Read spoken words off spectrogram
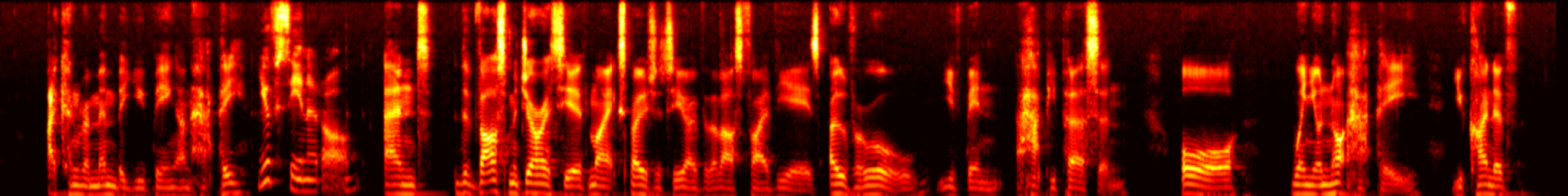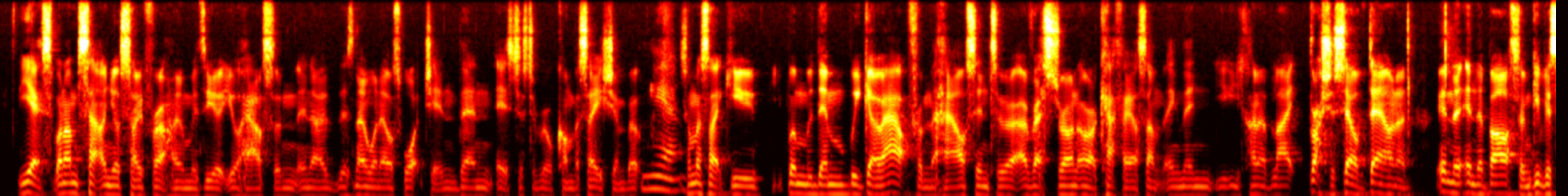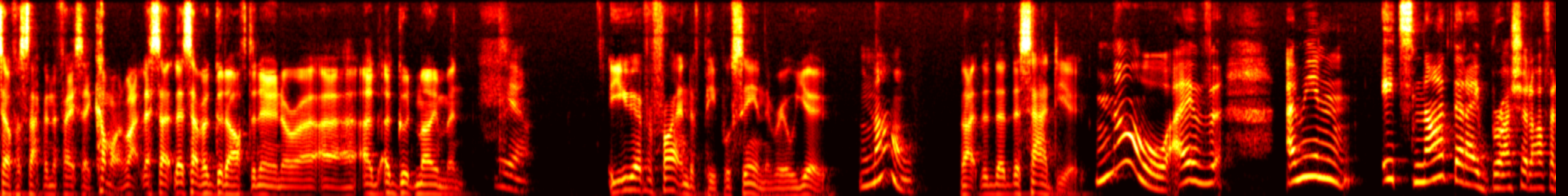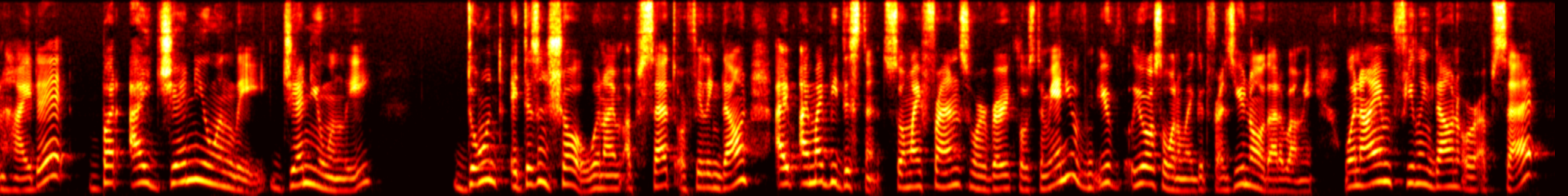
i can remember you being unhappy You've seen it all. and the vast majority of my exposure to you over the last five years, overall, you've been a happy person. Or when you're not happy, you kind of, yes, when I'm sat on your sofa at home with you at your house and, you know, there's no one else watching, then it's just a real conversation. But Yeah. it's almost like you, when we, then we go out from the house into a, a restaurant or a cafe or something, then you, you kind of like brush yourself down and in the in the bathroom, give yourself a slap in the face, say, "Come on, right, let's ha- let's have a good afternoon or a, a, a, good moment." Yeah. Are you ever frightened of people seeing the real you, No. like the the, the sad you? No. I've, I mean, it's not that I brush it off and hide it, but I genuinely, genuinely don't it doesn't show when i'm upset or feeling down. I, I might be distant. So my friends who are very close to me and you've, you've you're also one of my good friends you know that about me. When i am feeling down or upset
